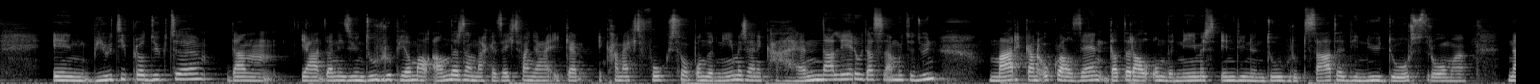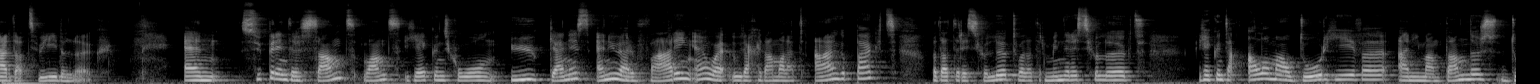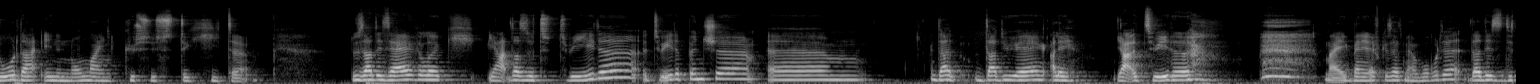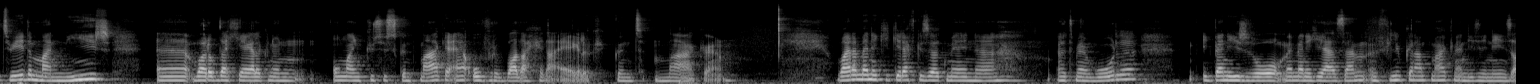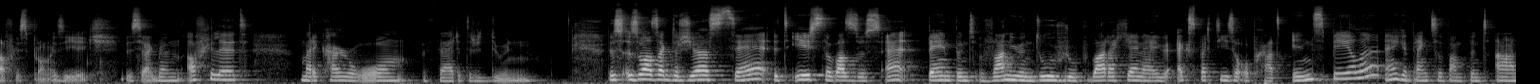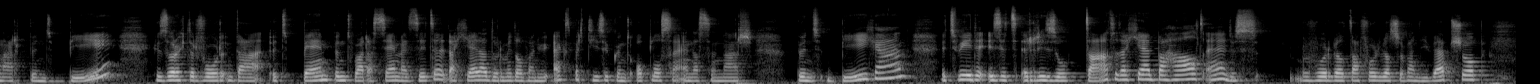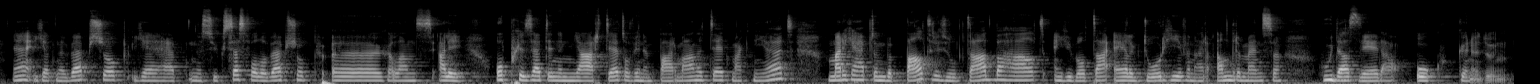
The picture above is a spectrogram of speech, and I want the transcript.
in beautyproducten, dan, ja, dan is je doelgroep helemaal anders dan dat je zegt van ja, ik, heb, ik ga me echt focussen op ondernemers en ik ga hen dat leren hoe dat ze dat moeten doen. Maar het kan ook wel zijn dat er al ondernemers in die doelgroep zaten die nu doorstromen naar dat tweede luik. En super interessant, want jij kunt gewoon uw kennis en uw ervaring, hè, hoe, dat je dat allemaal hebt aangepakt, wat dat er is gelukt, wat dat er minder is gelukt, jij kunt dat allemaal doorgeven aan iemand anders door dat in een online cursus te gieten. Dus dat is eigenlijk, ja, dat is het tweede, het tweede puntje. Um, dat, dat u eigenlijk, ja, het tweede, maar ik ben hier even uit mijn woorden. Dat is de tweede manier uh, waarop dat je eigenlijk een online cursus kunt maken hè, over wat dat je dat eigenlijk kunt maken. Waarom ben ik hier even uit mijn, uh, uit mijn woorden? Ik ben hier zo met mijn gsm een filmpje aan het maken en die is ineens afgesprongen, zie ik. Dus ja, ik ben afgeleid, maar ik ga gewoon verder doen. Dus zoals ik er juist zei, het eerste was dus hè, pijnpunt van je doelgroep, waar dat jij met je expertise op gaat inspelen. Hè. Je brengt ze van punt A naar punt B. Je zorgt ervoor dat het pijnpunt waar dat zij mee zitten, dat jij dat door middel van je expertise kunt oplossen en dat ze naar punt B gaan. Het tweede is het resultaat dat jij behaalt. Hè. Dus bijvoorbeeld dat voorbeeldje van die webshop. je hebt een webshop, jij hebt een succesvolle webshop uh, opgezet in een jaar tijd of in een paar maanden tijd, maakt niet uit. Maar je hebt een bepaald resultaat behaald en je wilt dat eigenlijk doorgeven naar andere mensen, hoe dat zij dat ook kunnen doen.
